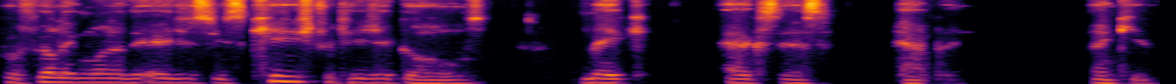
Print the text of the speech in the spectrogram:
fulfilling one of the agency's key strategic goals, make access happen. Thank you.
